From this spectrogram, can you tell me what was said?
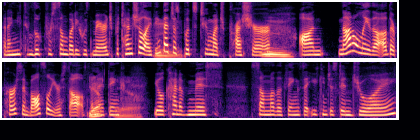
then I need to look for somebody who's marriage potential. I think that just hmm. puts too much pressure hmm. on not only the other person but also yourself. And I think Yeah. you'll kind of miss some of the things that you can just enjoy.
